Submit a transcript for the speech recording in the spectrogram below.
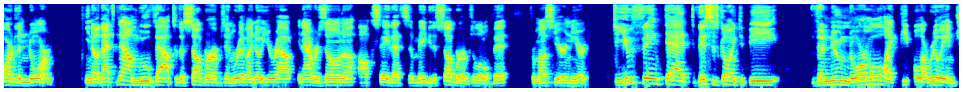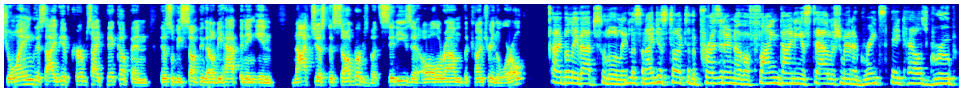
part of the norm. You know, that's now moved out to the suburbs. And Riv, I know you're out in Arizona. I'll say that's uh, maybe the suburbs a little bit from us here in New York. Do you think that this is going to be the new normal? Like people are really enjoying this idea of curbside pickup, and this will be something that'll be happening in not just the suburbs, but cities uh, all around the country and the world? I believe absolutely. Listen, I just talked to the president of a fine dining establishment, a great steakhouse group,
